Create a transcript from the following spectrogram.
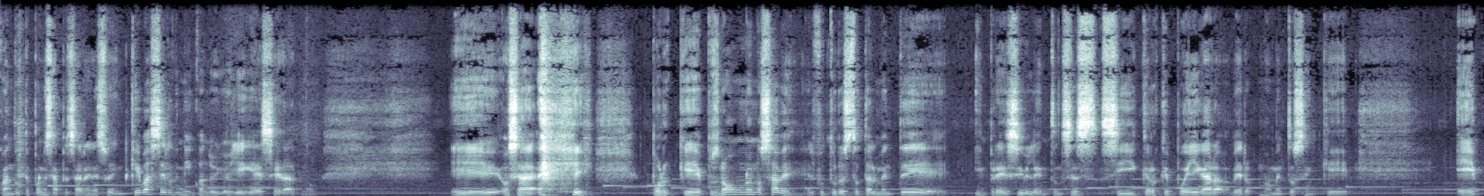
cuando te pones a pensar en eso, en qué va a ser de mí cuando yo llegue a esa edad, ¿no? Eh, o sea, porque pues no, uno no sabe, el futuro es totalmente impredecible, entonces sí creo que puede llegar a haber momentos en que eh,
